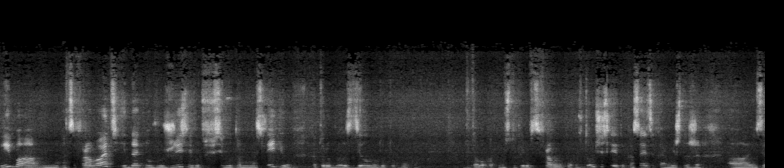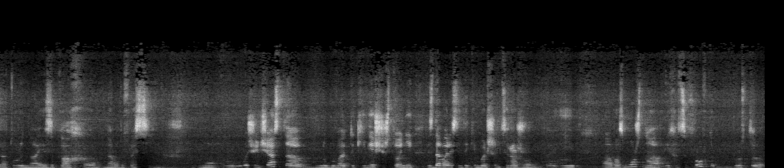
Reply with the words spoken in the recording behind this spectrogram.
либо э, оцифровать и дать новую жизнь вот всему тому наследию, которое было сделано до того, как того, как мы вступили в цифровую эпоху. В том числе это касается, конечно же, а, литературы на языках э, народов России. Очень часто ну, бывают такие вещи, что они издавались не таким большим тиражом. Да, и, возможно, их оцифровка просто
